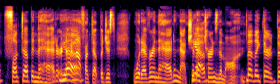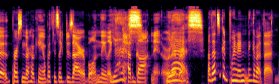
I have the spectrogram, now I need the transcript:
like fucked up in the head, or Yeah. not, not fucked up, but just whatever in the head, and that shit like turns them on. That like they're the person they're hooking up with is like desirable and they like Yes. have gotten it or whatever. Yes. Oh, that's a good point. I didn't think about that. But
